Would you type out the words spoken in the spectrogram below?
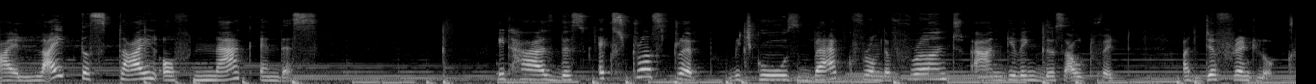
I like the style of neck in this. It has this extra strip which goes back from the front and giving this outfit a different look.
